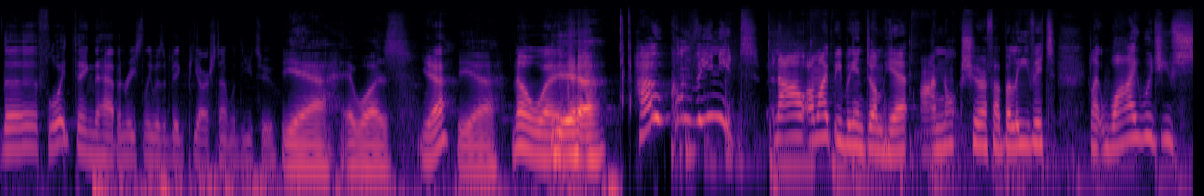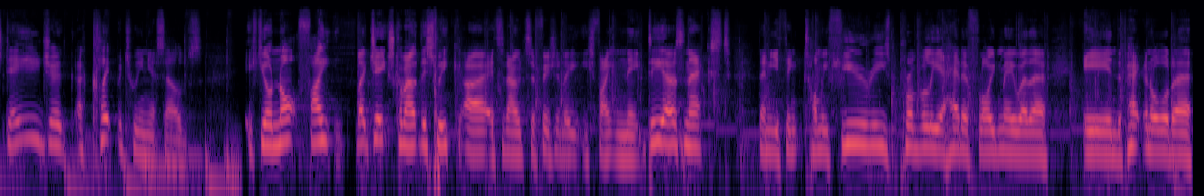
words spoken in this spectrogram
the Floyd thing that happened recently was a big PR stunt with you two. Yeah, it was. Yeah? Yeah. No way. Yeah. How convenient. Now, I might be being dumb here. I'm not sure if I believe it. Like, why would you stage a, a clip between yourselves if you're not fighting? Like, Jake's come out this week. Uh, it's announced officially he's fighting Nate Diaz next. Then you think Tommy Fury's probably ahead of Floyd Mayweather in the pecking order.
